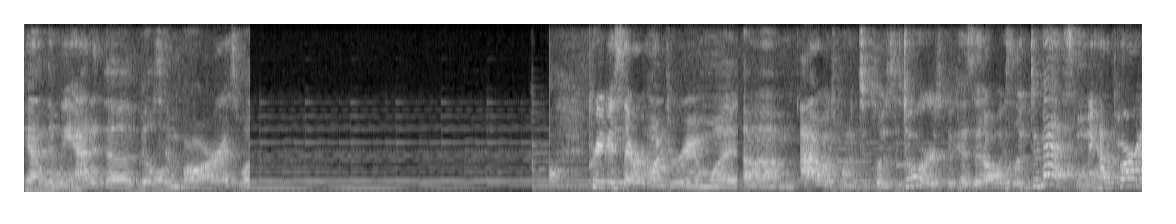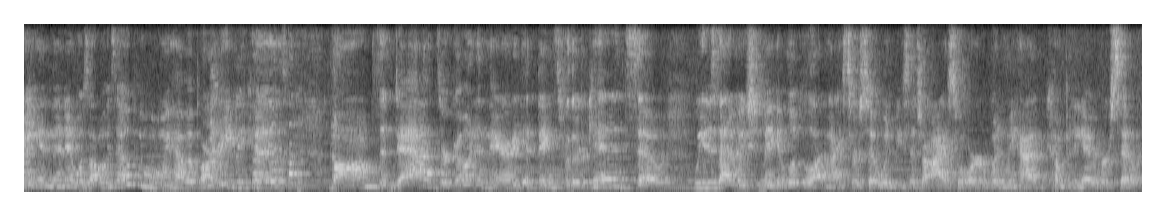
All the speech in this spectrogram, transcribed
Yeah, and then we added the built-in bar as well. Previously, our laundry room was, um, I always wanted to close the doors because it always looked a mess when we had a party, and then it was always open when we have a party because moms and dads are going in there to get things for their kids. So we decided we should make it look a lot nicer so it wouldn't be such an eyesore when we had company over. So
